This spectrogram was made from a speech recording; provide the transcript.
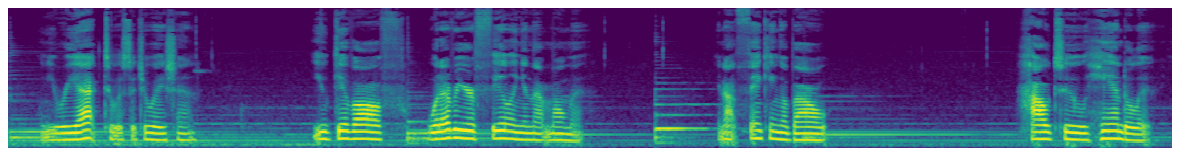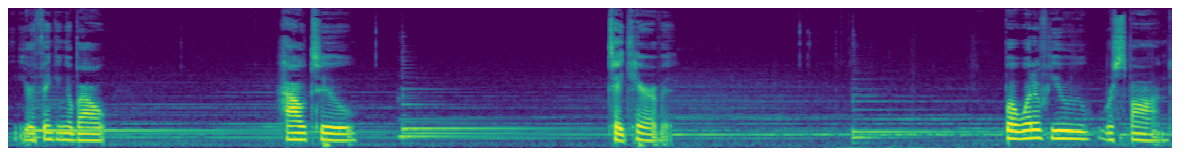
When you react to a situation, you give off whatever you're feeling in that moment. You're not thinking about how to handle it. You're thinking about how to take care of it. But what if you respond?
